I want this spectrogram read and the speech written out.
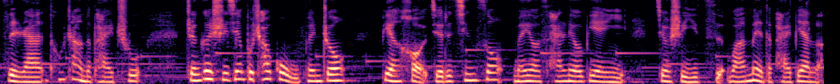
自然通畅的排出，整个时间不超过五分钟，便后觉得轻松，没有残留便意，就是一次完美的排便了。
